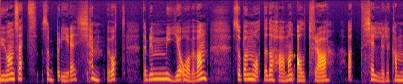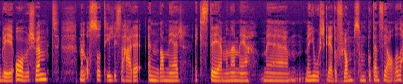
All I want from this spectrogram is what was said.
uansett så blir det kjempevått. Det blir mye overvann. Så på en måte da har man alt fra at kjellere kan bli oversvømt, men også til disse her enda mer ekstremene med, med, med jordskred og flom som potensialet, da.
